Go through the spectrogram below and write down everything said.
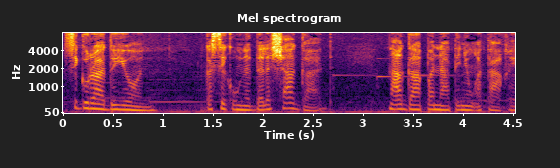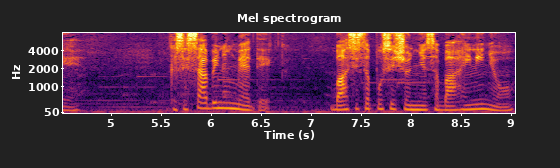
Sigurado yon. Kasi kung nadala siya agad, naagapan natin yung atake. Kasi sabi ng medic, base sa posisyon niya sa bahay ninyo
